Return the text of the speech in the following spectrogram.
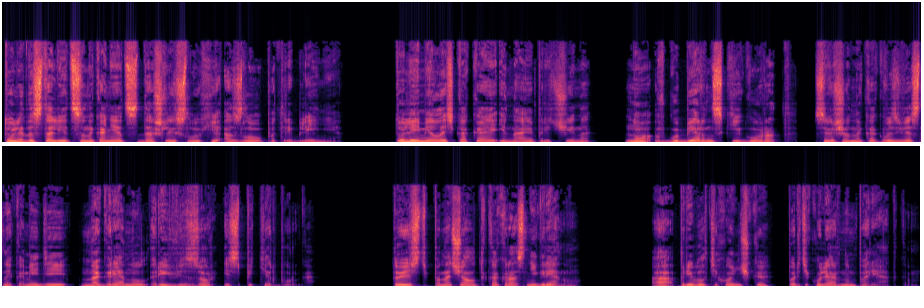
То ли до столицы, наконец, дошли слухи о злоупотреблении, то ли имелась какая иная причина, но в губернский город, совершенно как в известной комедии, нагрянул ревизор из Петербурга. То есть поначалу-то как раз не грянул, а прибыл тихонечко партикулярным порядком.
